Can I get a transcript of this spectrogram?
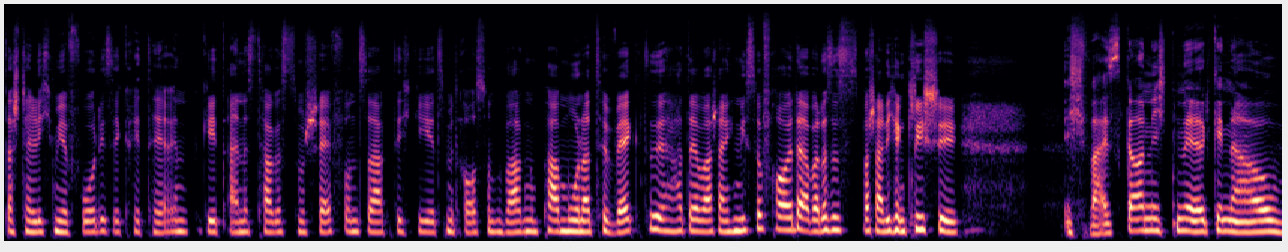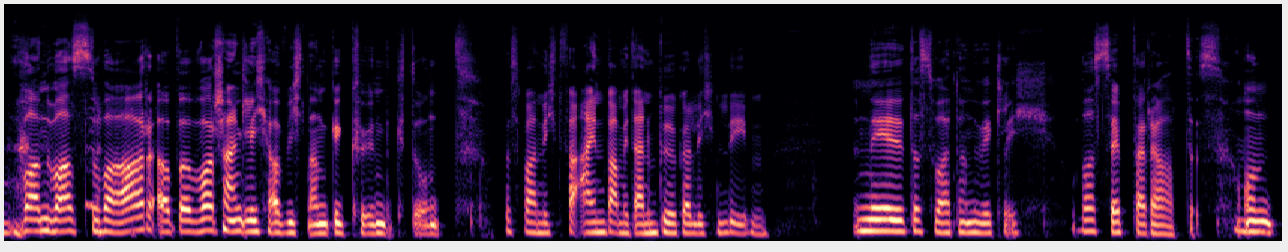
Da stelle ich mir vor, die Sekretärin geht eines Tages zum Chef und sagt, ich gehe jetzt mit Ross und Wagen ein paar Monate weg. Da hat er wahrscheinlich nicht so Freude, aber das ist wahrscheinlich ein Klischee. Ich weiß gar nicht mehr genau, wann was war, aber wahrscheinlich habe ich dann gekündigt und das war nicht vereinbar mit einem bürgerlichen Leben. Nee, das war dann wirklich was Separates. Mhm. Und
